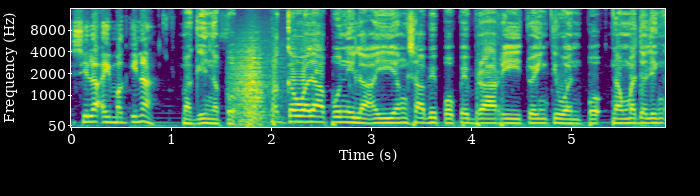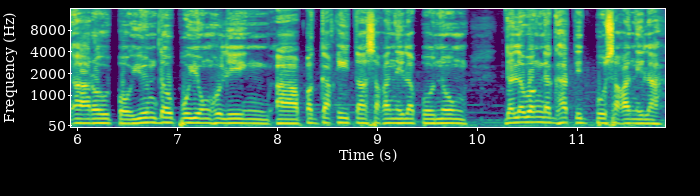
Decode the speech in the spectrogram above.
sila ay mag-ina. Mag-ina po. Pagkawala po nila ay ang sabi po February 21 po ng madaling araw po. Yun daw po yung huling ah, pagkakita sa kanila po nung dalawang naghatid po sa kanila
